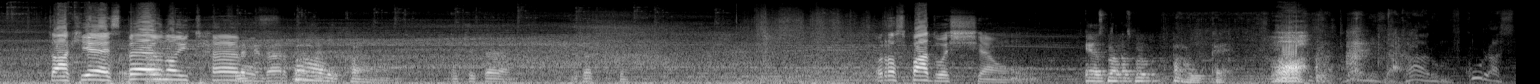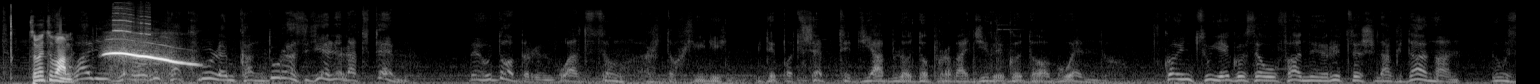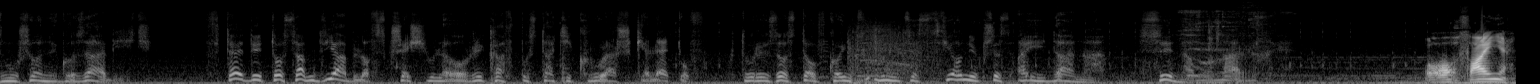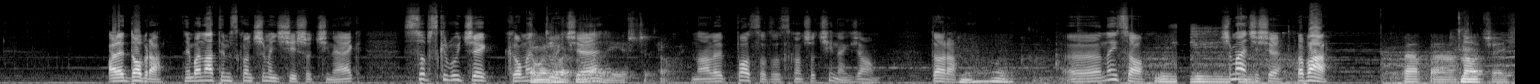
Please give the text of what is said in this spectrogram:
Tak jest, pełno i temu. legendarna. Pałka. Znaczy. Rzadko. Rozpadłeś się. Ja znalazłem pałkę. W Kurast Co my tu mamy? wołali Eoryka królem Kanduras wiele lat temu. Był dobrym władcą, aż do chwili, gdy podszepty Diablo doprowadziły go do obłędu. W końcu jego zaufany rycerz Lagdanan był zmuszony go zabić. Wtedy to sam Diablo wskrzesił Leoryka w postaci króla szkieletów, który został w końcu unicestwiony przez Aidana, syna monarchy. O, fajnie. Ale dobra, chyba na tym skończymy dzisiejszy odcinek. Subskrybujcie, To może chodźmy komentujcie. dalej jeszcze trochę. No ale po co, to skończy odcinek, ziom. Dobra, No, e, no i co? Trzymajcie się, pa pa! Papa. no cześć.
